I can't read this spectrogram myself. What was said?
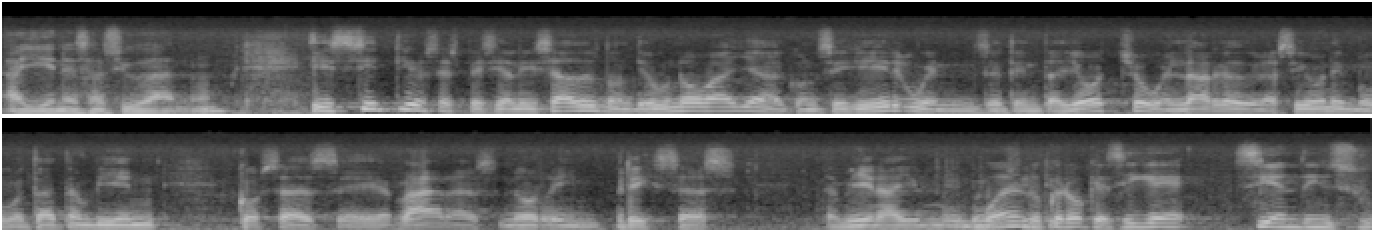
allí en esa ciudad, ¿no? Y sitios especializados donde uno vaya a conseguir, o en 78, o en larga duración, en Bogotá también, cosas eh, raras, no reimpresas. También hay muy buenos Bueno, sitios. creo que sigue siendo insu-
